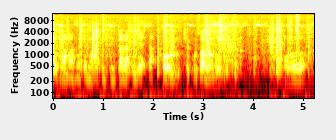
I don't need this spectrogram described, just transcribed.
Pues nada más metemos aquí un puntal así y ya está. O se cruzan los dos. O los dos.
